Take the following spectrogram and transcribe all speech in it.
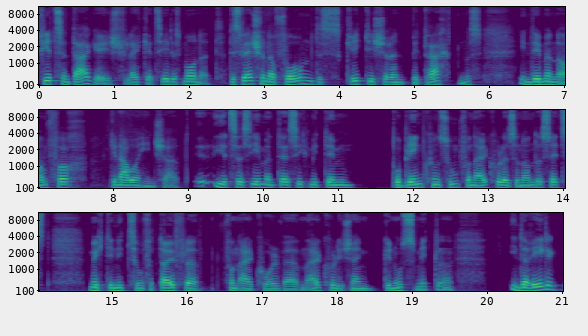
14 Tage ist, vielleicht geht es jedes Monat. Das wäre schon eine Form des kritischeren Betrachtens, indem man einfach genauer hinschaut. Jetzt als jemand, der sich mit dem Problemkonsum von Alkohol auseinandersetzt, möchte ich nicht zum Verteufler von Alkohol werden. Alkohol ist ein Genussmittel, in der Regel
